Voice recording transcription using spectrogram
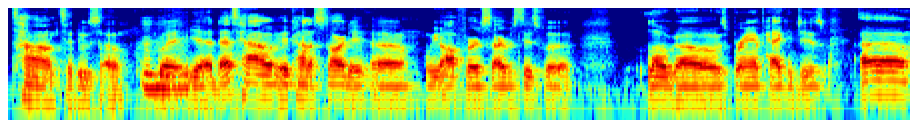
time to do so. Mm-hmm. But yeah, that's how it kind of started. Uh, we offer services for logos, brand packages. Uh,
